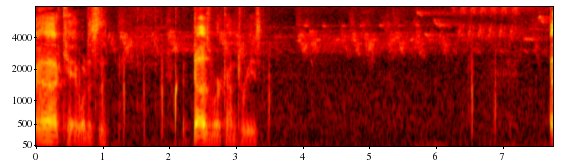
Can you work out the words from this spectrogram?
Okay, what is the... It does work on trees. Uh,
